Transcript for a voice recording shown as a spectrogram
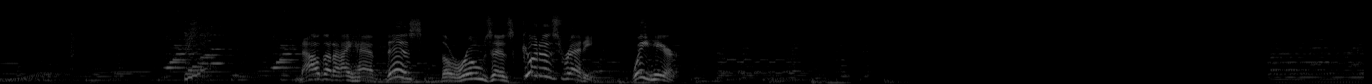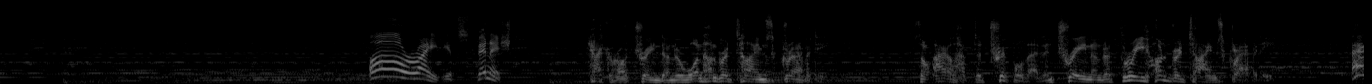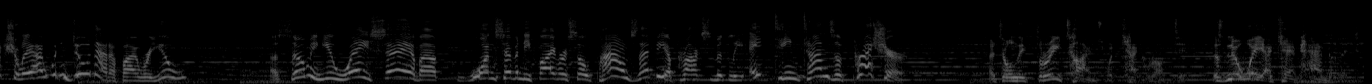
Now that I have this, the room's as good as ready. Wait here. Right, it's finished. Kakarot trained under 100 times gravity. So I'll have to triple that and train under 300 times gravity. Actually, I wouldn't do that if I were you. Assuming you weigh, say, about 175 or so pounds, that'd be approximately 18 tons of pressure. That's only three times what Kakarot did. There's no way I can't handle it.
